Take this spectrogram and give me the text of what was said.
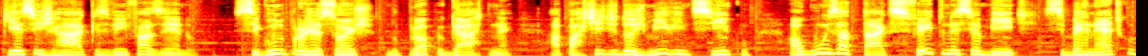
que esses hackers vêm fazendo. Segundo projeções do próprio Gartner, a partir de 2025, alguns ataques feitos nesse ambiente cibernético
